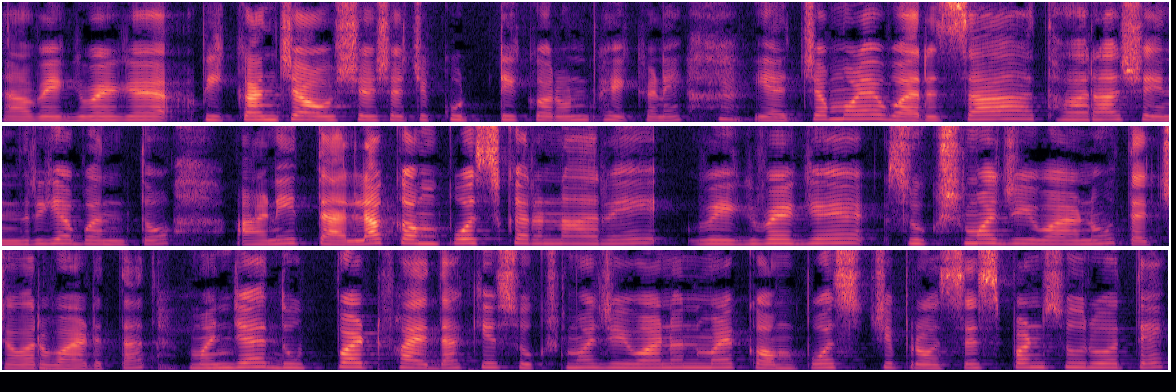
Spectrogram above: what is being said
वेगवेगळ्या पिकांच्या अवशेषाची कुट्टी करून फेकणे. याच्यामुळे वरचा थर हा सेंद्रिय बनतो आणि त्याला कंपोस्ट करणारे वेगवेगळे सूक्ष्म जीवाणू त्याच्यावर वाढतात. म्हणजे दुप्पट फायदा की सूक्ष्म जीवाणूंमुळे कंपोस्टची प्रोसेस पण सुरू होते.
